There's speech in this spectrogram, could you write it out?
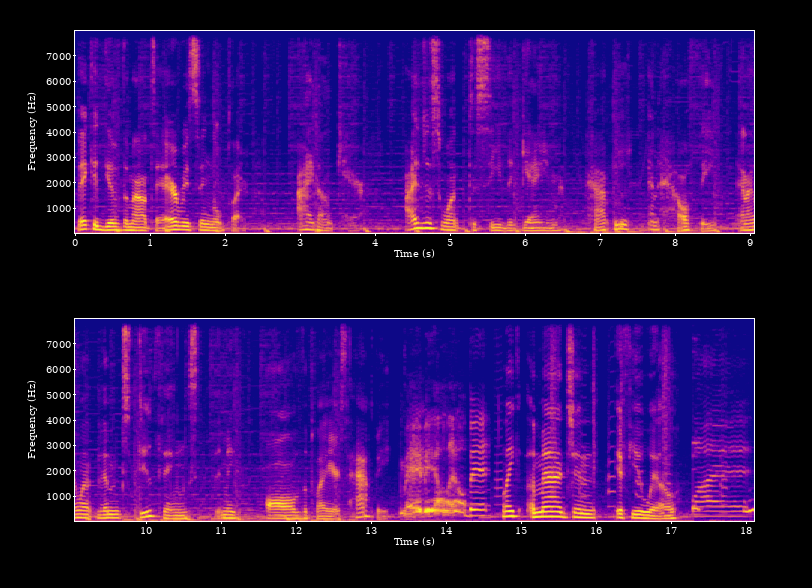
They could give them out to every single player. I don't care. I just want to see the game happy and healthy, and I want them to do things that make all the players happy. Maybe a little bit. Like, imagine, if you will, What?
